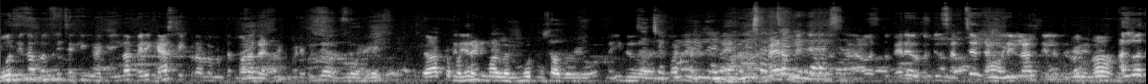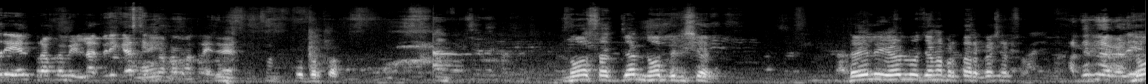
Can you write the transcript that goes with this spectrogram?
ಮೂರ್ ದಿನ ಬಂದ್ರಿ ಚೆಕಿಂಗ್ ಆಗಿಲ್ಲ ಬೇರೆ ಗ್ಯಾಸ್ಟ್ರಿಕ್ ಪ್ರಾಬ್ಲಮ್ ಅಂತ ಬಹಳ ಅಡ್ಮಿಟ್ ಮಾಡಿದ್ರು. ಮೂರ್ ಮೂರು ದಿವಸ ಆದ್ರೆ ಇದು ಮೇಡಮ್ ಇಲ್ಲ ಸರ್. ಅವತ್ತು ಬೇರೆ ಬಂದಿದ್ದು ಸರ್ಜನ್ ಡಾಕ್ಟರ್ ಇಲ್ಲ ಅಂತ ಹೇಳಿದ್ರು. ಹಾ. ಅಲ್ಲೋದ್ರೆ ಏನ್ ಪ್ರಾಬ್ಲಮ್ ಇಲ್ಲ ಬೇರೆ ಗ್ಯಾಸ್ಟ್ರಿಕ್ ಪ್ರಾಬ್ಲಮ್ ಮಾತ್ರ ಇದೆ. No surgeon no physician daily ಏಳ್ನೂರು ಜನ ಬರ್ತಾರೆ patients no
